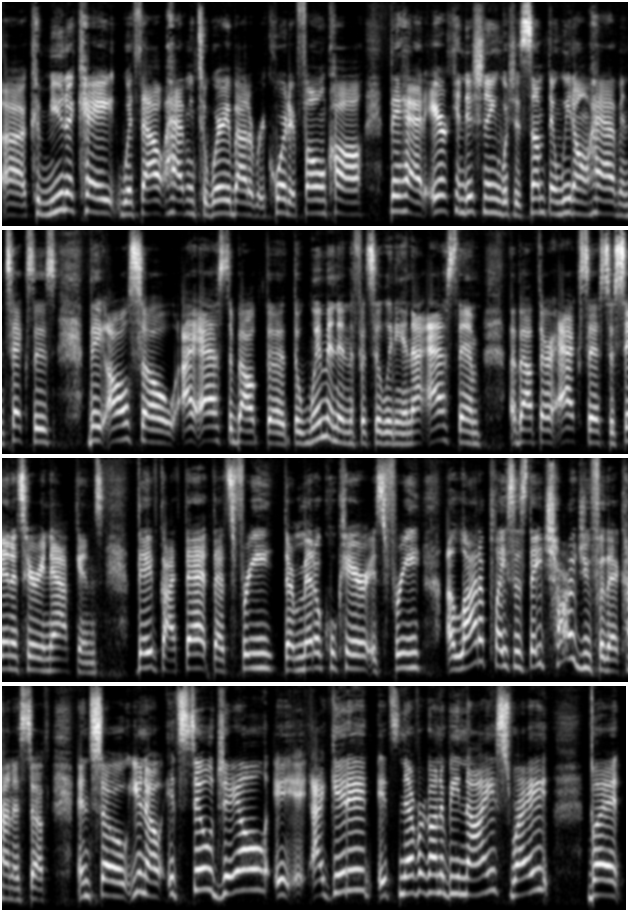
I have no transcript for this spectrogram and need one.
uh, communicate without having to worry about a recorded phone call. They had air conditioning which is something we don't have in texas. They also i asked about the the women in the facility and i asked them about their access to sanitary napkins. They've got that. That's free. Their medical care is free. A lot of places they charge you for that kind of stuff. And so, you know, it's still jail. It, I get it. It's never going to be nice, right? But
